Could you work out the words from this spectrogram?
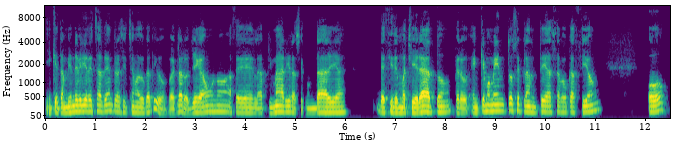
y que también debería de estar dentro del sistema educativo. Pues claro, llega uno, hace la primaria, la secundaria, decide un bachillerato, pero ¿en qué momento se plantea esa vocación o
